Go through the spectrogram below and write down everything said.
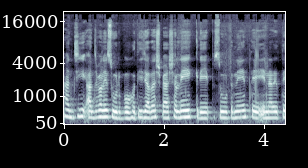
ਹਾਂਜੀ, ਅੱਜ ਵਾਲੇ ਸੂਟ ਬਹੁਤ ਹੀ ਜ਼ਿਆਦਾ ਸਪੈਸ਼ਲ ਨੇ, ਕ੍ਰੇਪ ਸੂਟ ਨੇ ਤੇ ਇਹਨਾਂ ਦੇ ਉੱਤੇ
